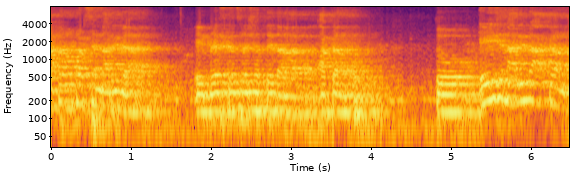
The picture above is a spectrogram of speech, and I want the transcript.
আঠারো পার্সেন্ট নারীরা এই ব্রেস্ট ক্যান্সারের সাথে তারা আক্রান্ত। তো এই যে নারীরা আক্রান্ত,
